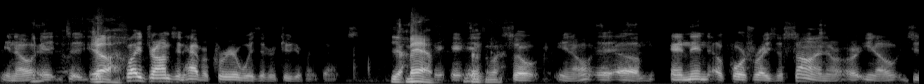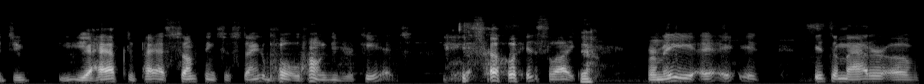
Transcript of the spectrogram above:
you know, it, to, yeah. Play drums and have a career with it are two different things. Yeah, man, it, it, so you know, um, and then of course raise a son, or, or you know, to, to, you have to pass something sustainable along to your kids. so it's like, yeah. for me, it, it's a matter of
